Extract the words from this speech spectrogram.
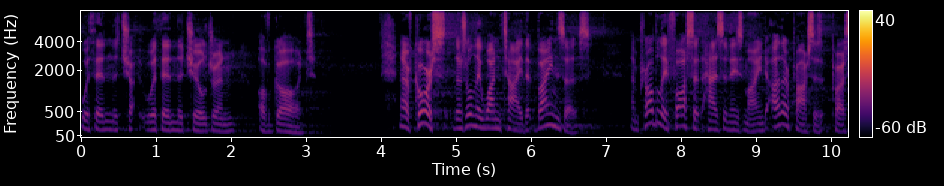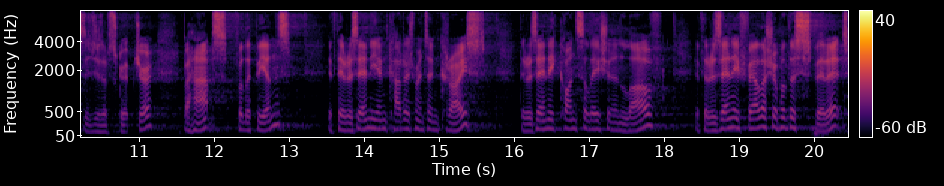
within the, ch- within the children of God. Now, of course, there's only one tie that binds us. And probably Fawcett has in his mind other passages of Scripture, perhaps Philippians. If there is any encouragement in Christ, there is any consolation in love, if there is any fellowship of the Spirit,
